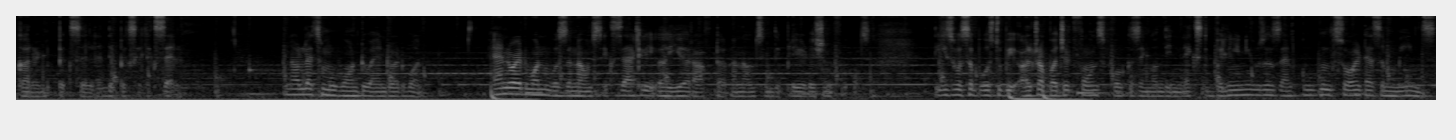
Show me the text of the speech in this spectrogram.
current Pixel and the Pixel XL. Now let's move on to Android One. Android One was announced exactly a year after announcing the Play Edition phones. These were supposed to be ultra budget phones focusing on the next billion users, and Google saw it as a means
